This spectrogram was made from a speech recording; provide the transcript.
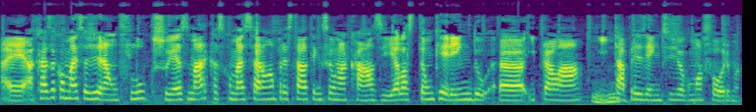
é, a casa começa a gerar um fluxo e as marcas começaram a prestar atenção na casa e elas estão querendo uh, ir para lá uhum. e estar tá presentes de alguma forma.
